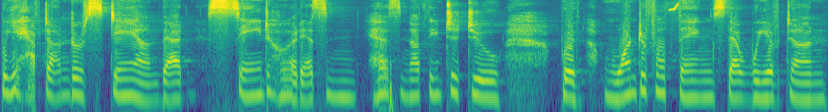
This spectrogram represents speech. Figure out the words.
we have to understand that sainthood has, has nothing to do with wonderful things that we have done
